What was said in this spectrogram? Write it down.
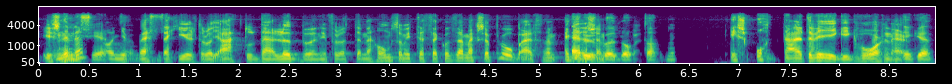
És nem, nem is annyira messze Hilltől, hogy át tudnál löbbölni fölötte, mert Holmes, amit teszek hozzá, meg se próbált, hanem Erőből dobta. És ott állt végig Warner. Igen,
